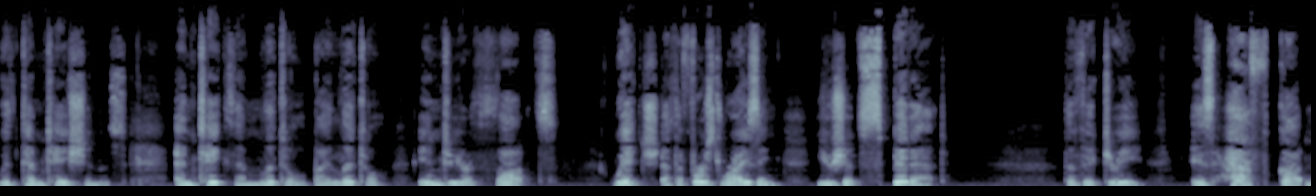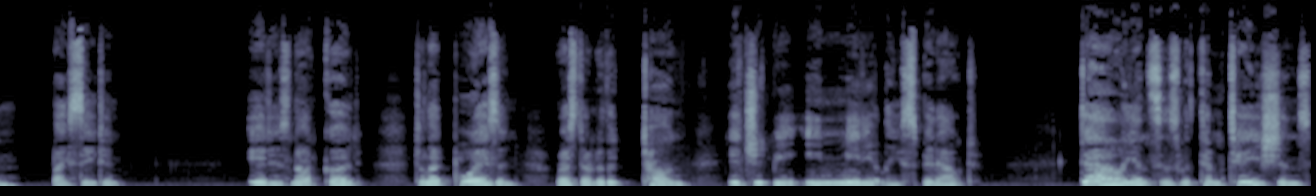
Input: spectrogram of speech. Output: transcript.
with temptations and take them little by little into your thoughts, which at the first rising you should spit at, the victory is half gotten by Satan. It is not good to let poison rest under the tongue. It should be immediately spit out. Dalliances with temptations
